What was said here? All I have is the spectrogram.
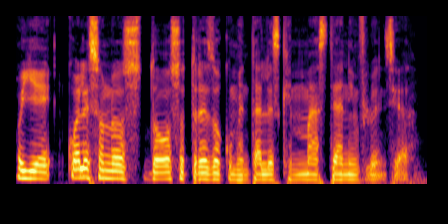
Oye, ¿cuáles son los dos o tres documentales que más te han influenciado?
